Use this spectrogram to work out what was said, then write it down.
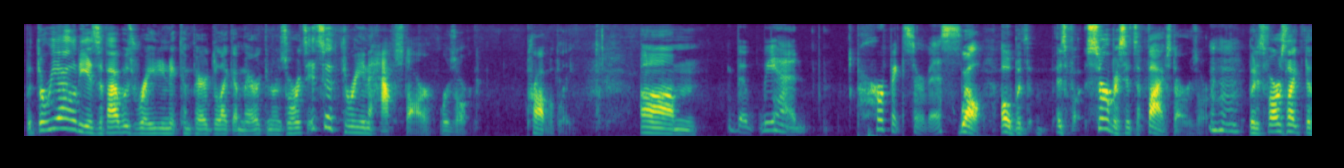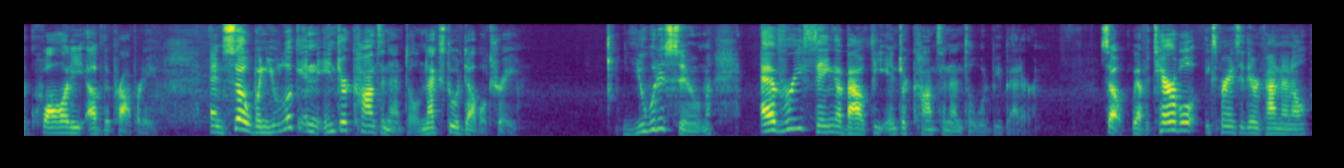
but the reality is if I was rating it compared to like American resorts, it's a three and a half star resort. Probably. Um, But we had perfect service. well, oh, but as far, service, it's a five star resort. But as far as like the quality of the property, and so when you look at an Intercontinental next to a DoubleTree, you would assume everything about the Intercontinental would be better. So we have a terrible experience at the Intercontinental.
